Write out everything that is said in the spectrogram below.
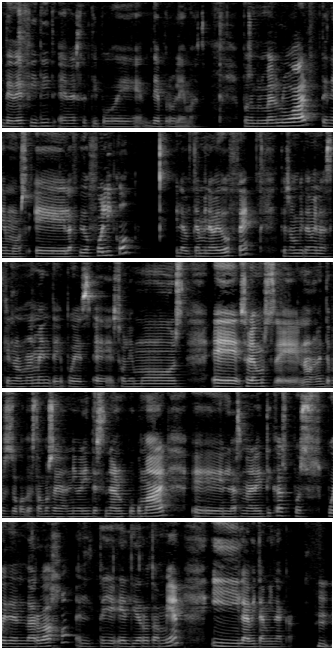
de déficit en este tipo de, problemas? Pues en primer lugar tenemos eh, el ácido fólico y la vitamina B12, que son vitaminas que normalmente pues eh, solemos, eh, solemos eh, normalmente pues eso, cuando estamos a nivel intestinal un poco mal, en las analíticas pues pueden dar bajo, el, el hierro también y la vitamina K. Hmm.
